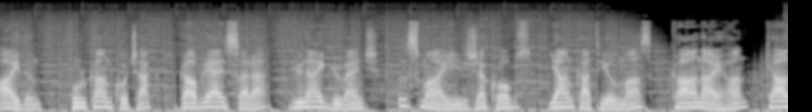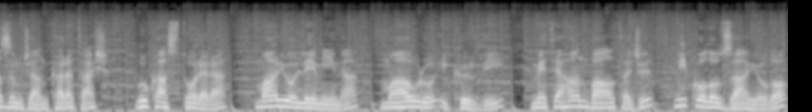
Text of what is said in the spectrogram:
Aydın, Furkan Koçak, Gabriel Sara, Günay Güvenç, İsmail Jacobs, Yankat Yılmaz, Kaan Ayhan, Kazımcan Karataş, Lucas Torreira, Mario Lemina, Mauro Icardi, Metehan Baltacı, Nicolo Zaniolo,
